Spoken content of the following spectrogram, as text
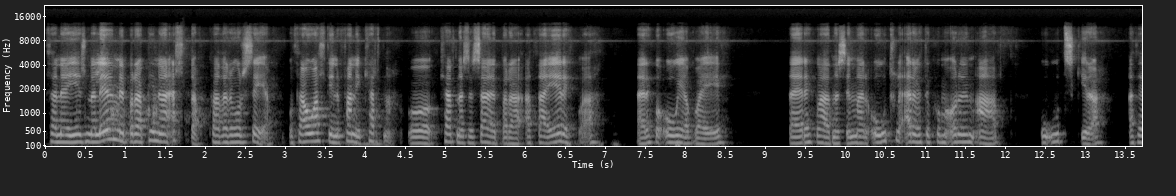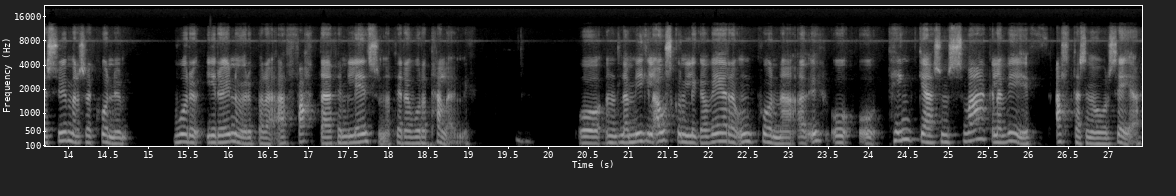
þannig að ég svona leiði mig bara að pýna að elda hvað það eru voru að segja. Og þá allt í hennu fann ég kjarnar og kjarnar sem sagði bara að það er eitthvað það er eitthvað ójabægi það er eitthvað sem er ótrúlega erfitt að koma orðum af og útskýra að því að sumar þessar konum voru í raun og veru bara að fatta þeim leið svona þegar það voru að tala um mig mm. og mikil áskonur líka að vera ung kona og, og tengja svakala við allt það sem það voru að segja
